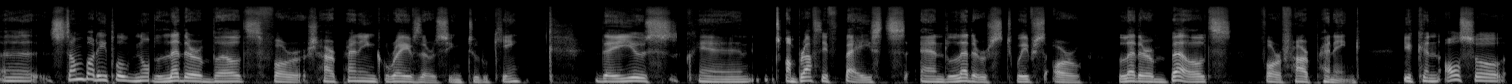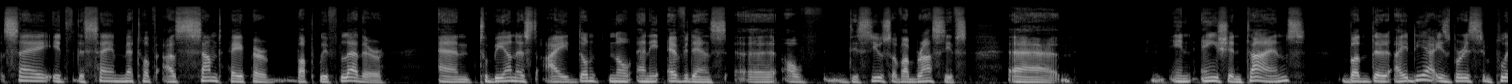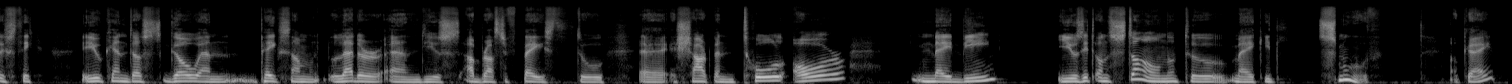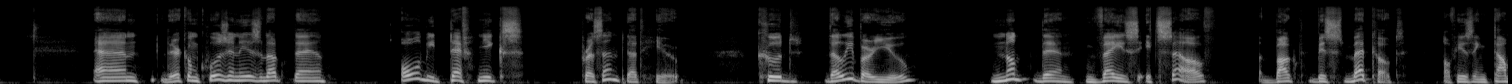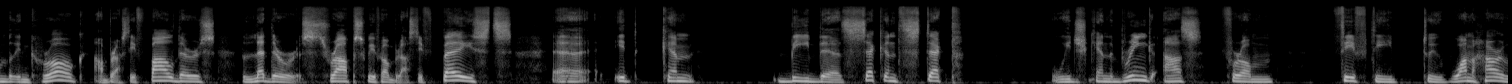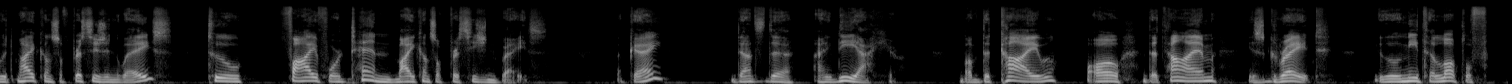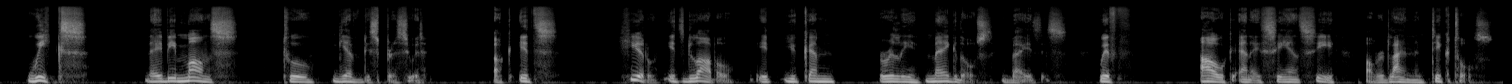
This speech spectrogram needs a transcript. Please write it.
Uh, somebody pulled no leather belts for sharpening razors in Turkey. They use uh, abrasive pastes and leather strips or leather belts for sharpening. You can also say it's the same method as sandpaper, but with leather. And to be honest, I don't know any evidence uh, of this use of abrasives uh, in ancient times. But the idea is very simplistic. You can just go and take some leather and use abrasive paste to uh, sharpen tool or maybe use it on stone to make it smooth. Okay? And their conclusion is that all the techniques presented here could deliver you not the vase itself, but this method of using tumbling rock, abrasive powders, leather straps with abrasive pastes, uh, it can be the second step which can bring us from 50 to 100 microns of precision ways to 5 or 10 microns of precision ways. Okay? That's the idea here. But the time, oh, the time is great. You will need a lot of weeks, maybe months, to give this pursuit. It's here, it's global. It, you can really make those bases without any CNC or analytic tools.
